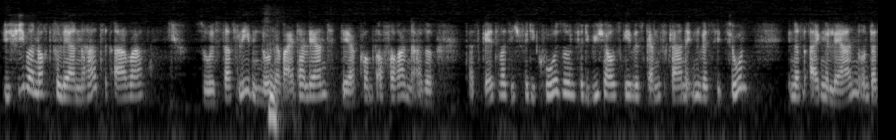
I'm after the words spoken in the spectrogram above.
wie viel man noch zu lernen hat, aber so ist das Leben. Nur hm. wer weiter lernt, der kommt auch voran. Also das Geld, was ich für die Kurse und für die Bücher ausgebe, ist ganz klar eine Investition in das eigene Lernen und das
